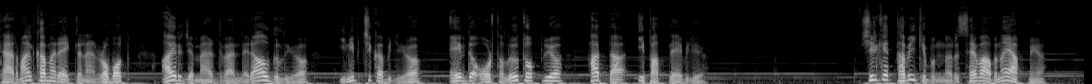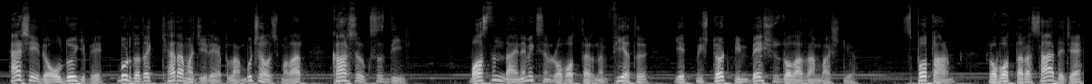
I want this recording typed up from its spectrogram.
Termal kamera eklenen robot ayrıca merdivenleri algılıyor, inip çıkabiliyor, evde ortalığı topluyor, hatta ip atlayabiliyor. Şirket tabii ki bunları sevabına yapmıyor. Her şeyde olduğu gibi burada da kar amacıyla yapılan bu çalışmalar karşılıksız değil. Boston Dynamics'in robotlarının fiyatı 74.500 dolardan başlıyor. Spotarm, robotlara sadece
